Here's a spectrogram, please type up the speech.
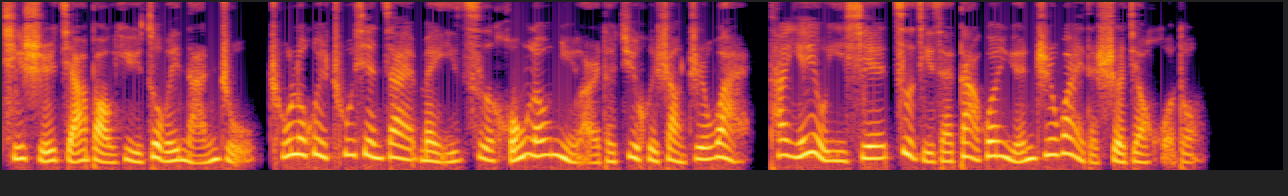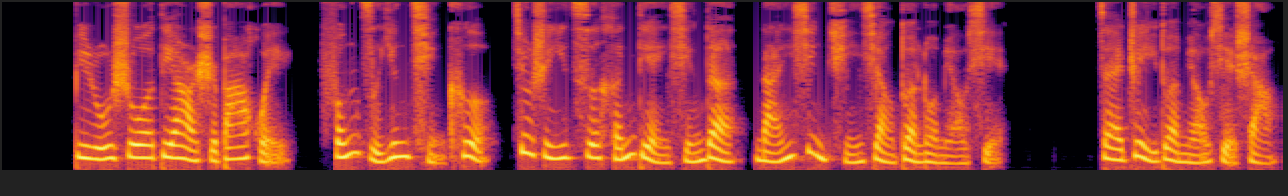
其实贾宝玉作为男主，除了会出现在每一次红楼女儿的聚会上之外，他也有一些自己在大观园之外的社交活动。比如说，第二十八回冯子英请客，就是一次很典型的男性群像段落描写。在这一段描写上，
